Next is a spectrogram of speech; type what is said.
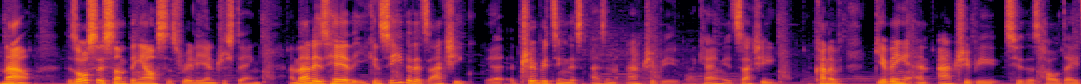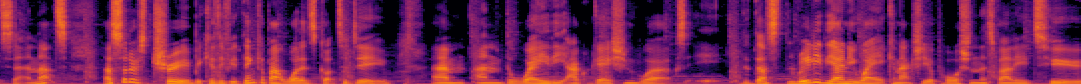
Now, there's also something else that's really interesting, and that is here that you can see that it's actually uh, attributing this as an attribute, okay? It's actually kind of giving it an attribute to this whole data set. And that's that's sort of true because if you think about what it's got to do um, and the way the aggregation works, it, that's really the only way it can actually apportion this value to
